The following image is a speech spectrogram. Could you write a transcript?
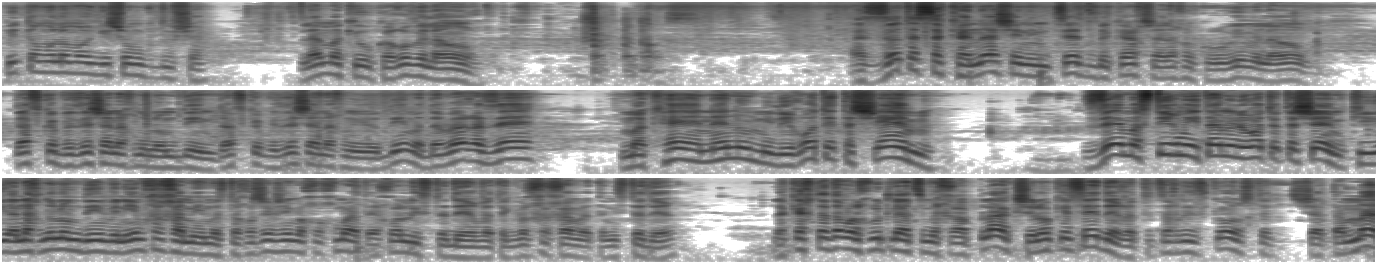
פתאום הוא לא מרגיש שום קדושה. למה? כי הוא קרוב אל האור. אז זאת הסכנה שנמצאת בכך שאנחנו קרובים אל האור. דווקא בזה שאנחנו לומדים, דווקא בזה שאנחנו יודעים, הדבר הזה מקהה עינינו מלראות את השם. זה מסתיר מאיתנו לראות את השם, כי אנחנו לומדים ונהיים חכמים, אז אתה חושב שעם החוכמה אתה יכול להסתדר, ואתה כבר חכם ואתה מסתדר. לקחת את המלכות לעצמך, פלאק, שלא כסדר, אתה צריך לזכור שאתה, שאתה מה?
